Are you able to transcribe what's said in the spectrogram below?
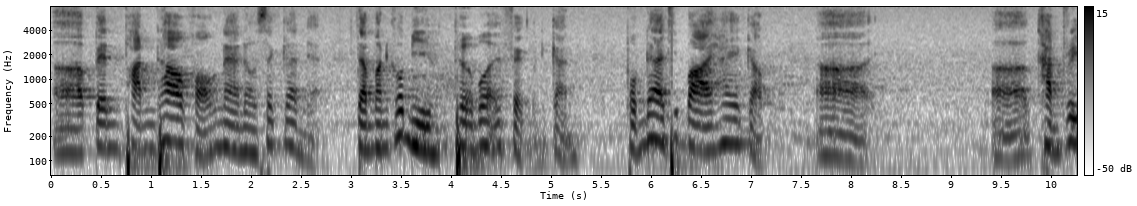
เเป็นพันเท่าของ nanosecond เนี่ย แต่มันก็มี thermal effect เหมือนกัน ผมได้อธิบายให้กับ country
